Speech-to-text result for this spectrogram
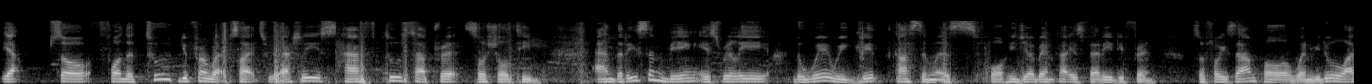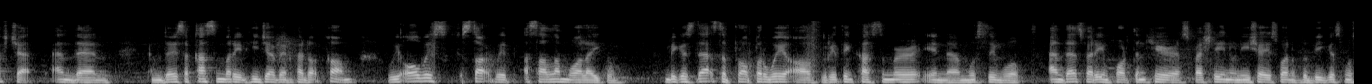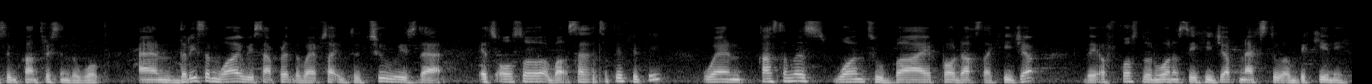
Yeah. So for the two different websites, we actually have two separate social teams. And the reason being is really the way we greet customers for Hijabenka is very different. So for example, when we do live chat and then there is a customer in hijabenka.com, we always start with Assalamualaikum because that's the proper way of greeting customer in a Muslim world. And that's very important here, especially Indonesia is one of the biggest Muslim countries in the world. And the reason why we separate the website into two is that it's also about sensitivity when customers want to buy products like hijab, they of course don't want to see hijab next to a bikini,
